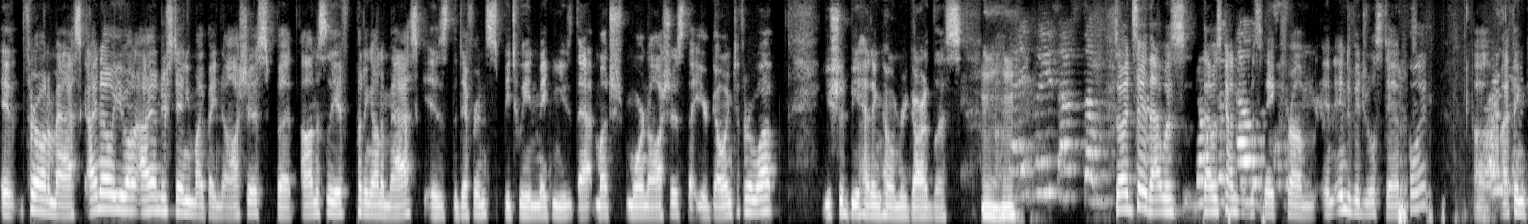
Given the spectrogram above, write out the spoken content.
it, throw on a mask. I know you. I understand you might be nauseous, but honestly, if putting on a mask is the difference between making you that much more nauseous that you're going to throw up, you should be heading home regardless. Mm-hmm. So I'd say that was that was kind of a mistake from an individual standpoint. Uh, I think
